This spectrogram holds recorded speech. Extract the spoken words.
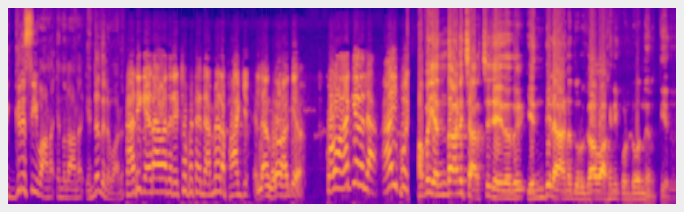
റിഗ്രസീവ് ആണ് എന്നതാണ് എന്റെ നിലപാട്. തടി കേടാവാതെ രക്ഷപ്പെട്ട എന്റെ അമ്മയുടെ ഭാഗ്യം. എല്ലാം കുളമാക്കിയോ കുളമാക്കിയതല്ല ആയിപ്പോയി. അപ്പൊ എന്താണ് ചർച്ച ചെയ്തത്? എന്തിലാണ് ദുർഗാവാഹിനി കൊണ്ടുവന്ന് നിർത്തിയത്?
